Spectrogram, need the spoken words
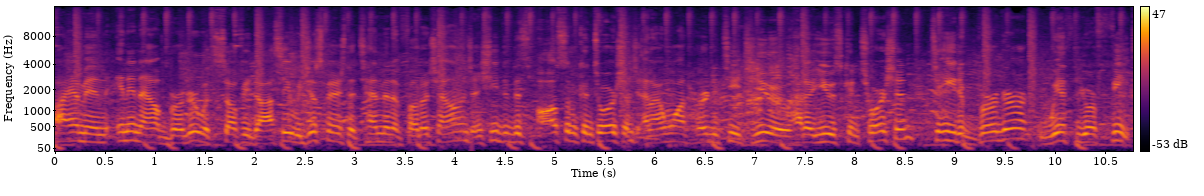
I am in In-N-Out Burger with Sofie Dossi. We just finished the 10-minute photo challenge, and she did this awesome contortion, and I want her to teach you how to use contortion to eat a burger with your feet.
